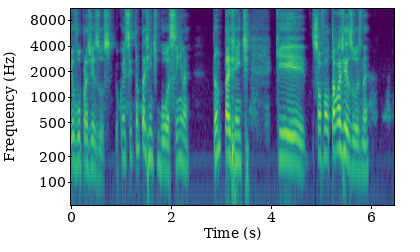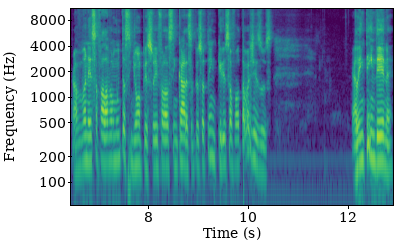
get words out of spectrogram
eu vou para Jesus. Eu conheci tanta gente boa assim, né? Tanta gente que só faltava Jesus, né? A Vanessa falava muito assim de uma pessoa e falava assim, cara, essa pessoa é tão incrível, só faltava Jesus. Ela entender, né?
